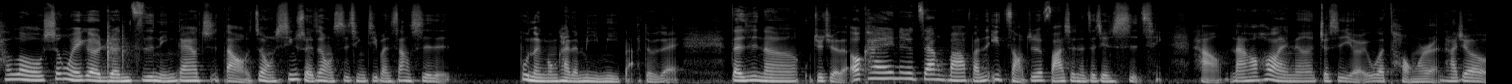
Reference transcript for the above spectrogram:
，Hello，身为一个人资，你应该要知道，这种薪水这种事情基本上是不能公开的秘密吧，对不对？但是呢，我就觉得 OK，那就这样吧。反正一早就是发生了这件事情。好，然后后来呢，就是有一位同仁，他就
